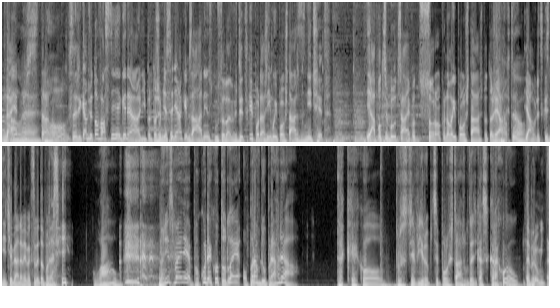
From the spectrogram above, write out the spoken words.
Na jednu ale, stranu no. se říkám, že to vlastně je geniální, protože mě se nějakým záhadným způsobem vždycky podaří můj polštář zničit. Já potřebuju třeba jako co rok nový polštář, protože já, jo? já ho vždycky zničím, já nevím, jak se mi to podaří. Wow. No nicméně, pokud jako tohle je opravdu pravda, tak jako prostě výrobci polštářů teďka zkrachujou. Nebudou mít co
